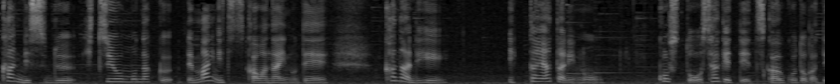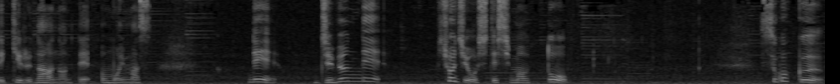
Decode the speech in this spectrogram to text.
管理する必要もなくで毎日使わないのでかなり1回あたりのコストを下げて使うことができるななんて思います。で自分で所持をしてしまうとすごく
